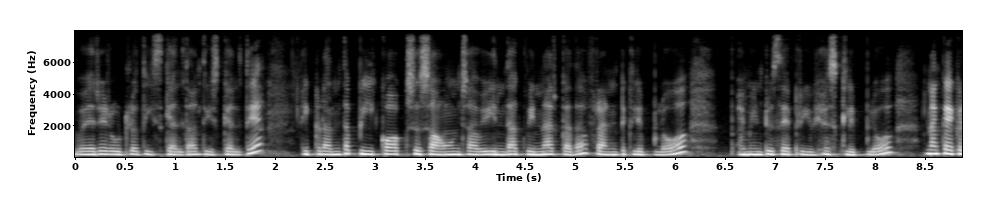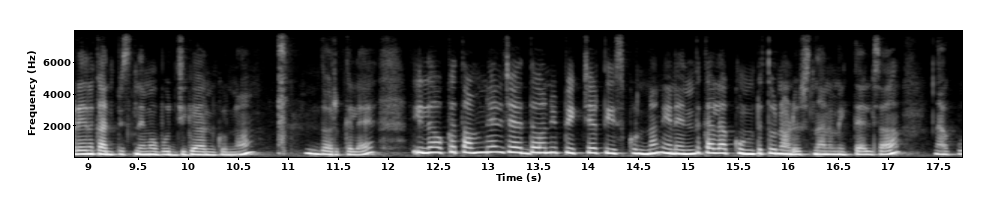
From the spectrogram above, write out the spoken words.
వేరే రూట్లో తీసుకెళ్తాను తీసుకెళ్తే ఇక్కడంతా పీకాక్స్ సౌండ్స్ అవి ఇందాక విన్నారు కదా ఫ్రంట్ క్లిప్లో I mean to say previous క్లిప్లో. నాకు ఎక్కడైనా కనిపిస్తుందేమో బుజ్జిగా అనుకున్నా. దొరకలే. ఇలా ఒక తమ్నేల్ చేద్దామని పిక్చర్ తీసుకుంటున్నా. నేను ఎందుకు అలా కుంటుతూ నడుస్తున్నాను మీకు తెలుసా? నాకు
